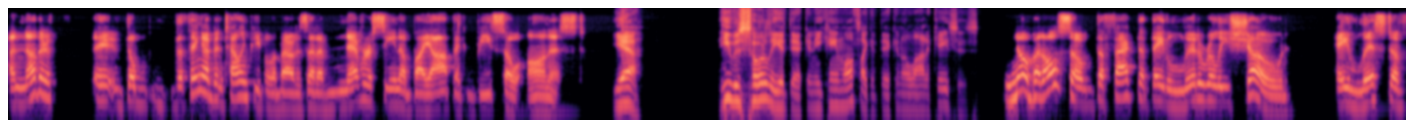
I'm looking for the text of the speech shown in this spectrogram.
Another eh, the the thing I've been telling people about is that I've never seen a biopic be so honest. Yeah. He was totally a dick, and he came off like a dick in a lot of cases. No, but also the fact that they literally showed a list of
